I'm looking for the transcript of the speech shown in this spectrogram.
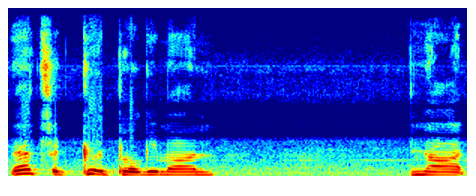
That's a good Pokemon. Not.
